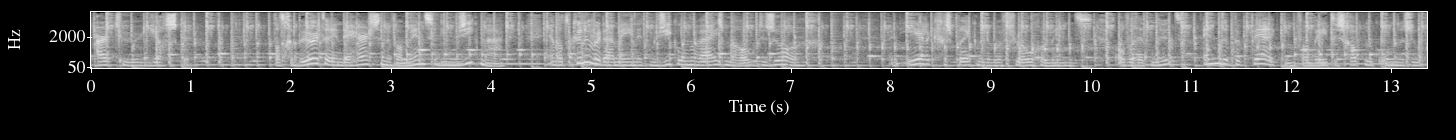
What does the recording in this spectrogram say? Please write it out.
Arthur Jaske. Wat gebeurt er in de hersenen van mensen die muziek maken? En wat kunnen we daarmee in het muziekonderwijs, maar ook de zorg? Een eerlijk gesprek met een bevlogen mens over het nut en de beperking van wetenschappelijk onderzoek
